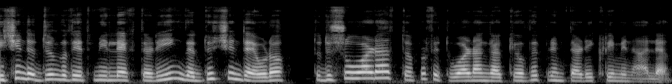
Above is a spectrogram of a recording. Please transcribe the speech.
njëqind e dymbëdhjetë mijë lekë të rinj dhe dyqind euro të dyshuara të përfituara nga kjo veprimtari kriminale.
